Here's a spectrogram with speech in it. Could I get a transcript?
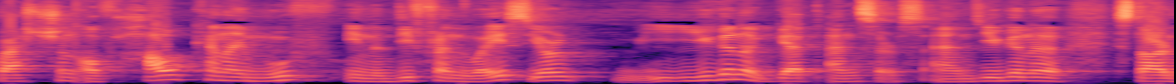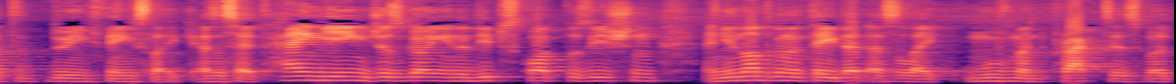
question of how can I move in a different ways, you're you're gonna get answers and you're gonna start doing things like, as I said, hanging, just going in a deep squat position, and you're not gonna take that as like movement practice, but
